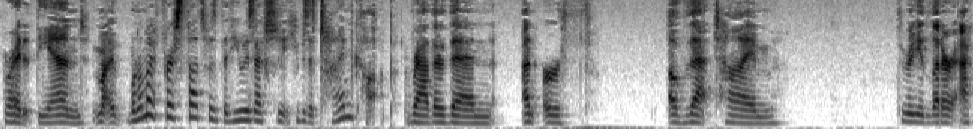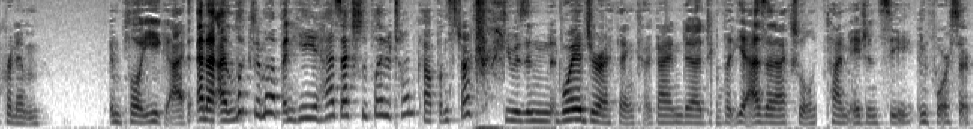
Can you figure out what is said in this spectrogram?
right at the end, my one of my first thoughts was that he was actually he was a time cop rather than an Earth of that time three letter acronym employee guy. And I I looked him up, and he has actually played a time cop on Star Trek. He was in Voyager, I think, a guy uh, but yeah, as an actual time agency enforcer.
